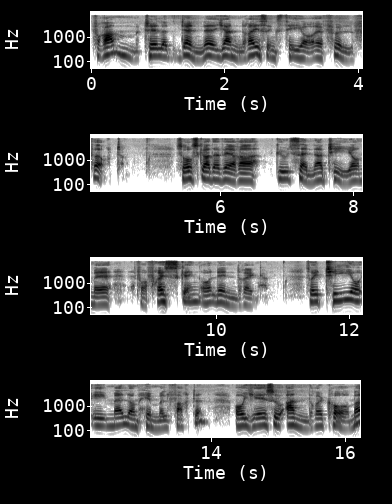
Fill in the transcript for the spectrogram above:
Fram til denne gjenreisingstida er fullført, så skal det være Gud sender tider med forfrisking og lindring. Så i tida imellom himmelfarten og Jesu andre komme,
